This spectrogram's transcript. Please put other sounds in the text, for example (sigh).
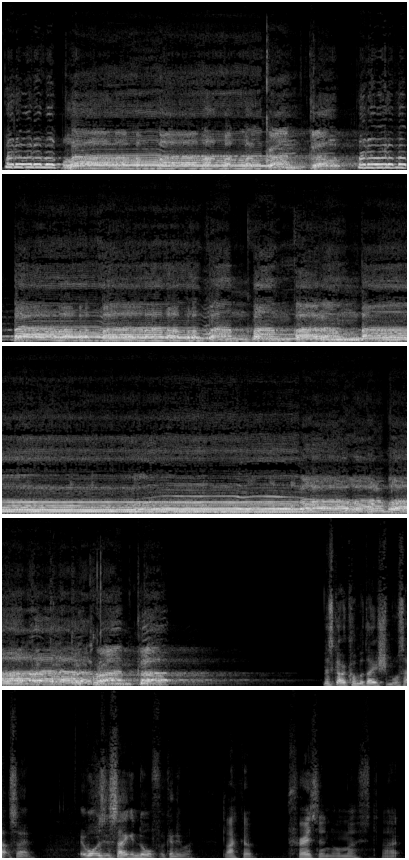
Let's go accommodation. What's that saying? What was it saying in Norfolk anyway? like a prison almost. Like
